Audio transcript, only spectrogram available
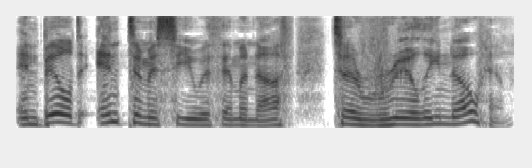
and build intimacy with him enough to really know him.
